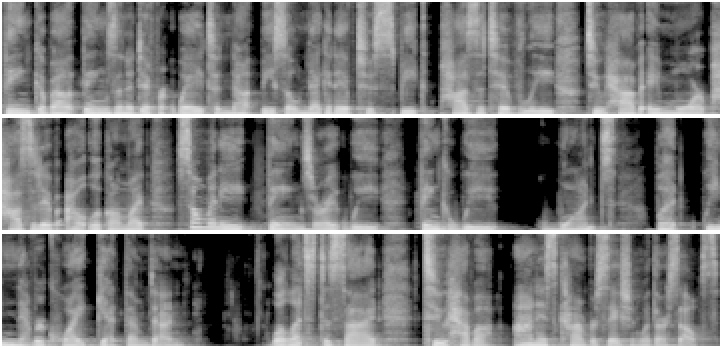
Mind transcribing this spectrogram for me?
think about things in a different way, to not be so negative, to speak positively, to have a more positive outlook on life. So many things, right? We think we want, but we never quite get them done. Well, let's decide to have a honest conversation with ourselves.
